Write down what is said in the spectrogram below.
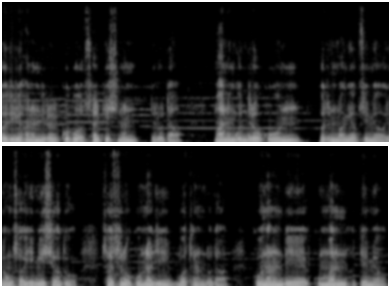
그들이 하는 일을 굽어 살피시는 대로다. 많은 군대로 구원 얻은 망이 없으며 용사의 힘이 있어도 스스로 구원하지 못하는도다. 구원하는 데에 군만 헛되며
